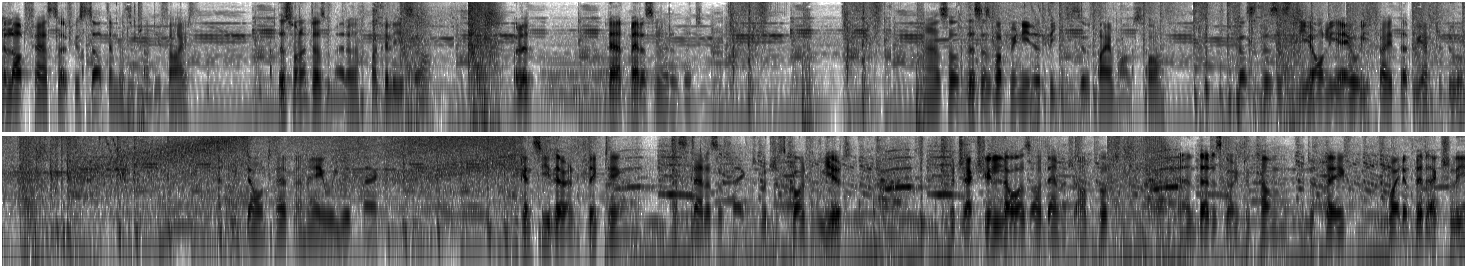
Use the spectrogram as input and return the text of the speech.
a lot faster if you start them with 25. This one it doesn't matter, luckily, so... Well, it that matters a little bit. Uh, so this is what we needed the diesel firebombs for. Because this is the only AoE fight that we have to do. And we don't have an AoE attack. You can see they're inflicting a status effect, which is called Weird, which actually lowers our damage output. And that is going to come into play quite a bit, actually.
